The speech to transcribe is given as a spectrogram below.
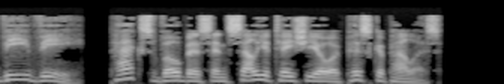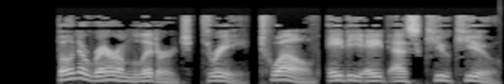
V.V. Pax Vobis and Salutatio Episcopalis Bona Rerum Liturg, 3, 12, 88 SQQ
